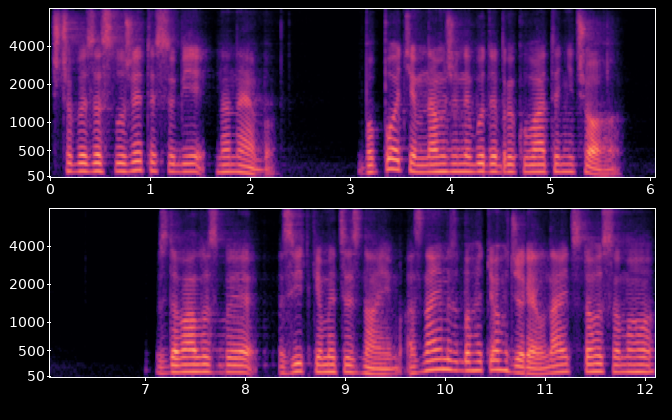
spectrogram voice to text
щоб заслужити собі на небо. Бо потім нам вже не буде бракувати нічого. Здавалось би, звідки ми це знаємо? А знаємо з багатьох джерел, навіть з того самого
